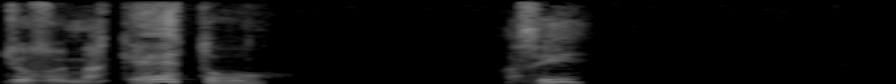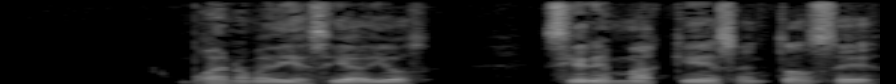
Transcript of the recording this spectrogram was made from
yo soy más que esto. Así. Bueno, me decía Dios, si eres más que eso, entonces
